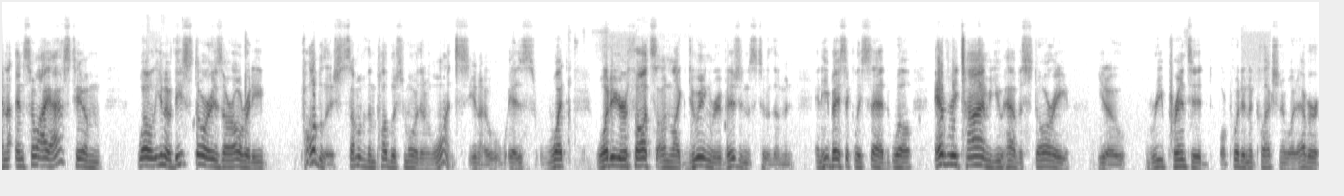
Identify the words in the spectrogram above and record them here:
And and so I asked him, well, you know, these stories are already published. Some of them published more than once. You know, is what what are your thoughts on like doing revisions to them? And and he basically said, well, every time you have a story, you know, reprinted or put in a collection or whatever,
